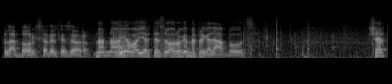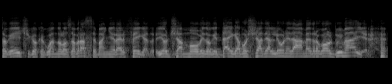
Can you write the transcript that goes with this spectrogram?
la borsa del tesoro. No, no, io voglio il tesoro, che me frega da borsa. Certo che Hitchcock quando lo saprà se mangerà il fegato. Io già mo vedo che dai capocciati al leone da Metro Goldwyn Mayer.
